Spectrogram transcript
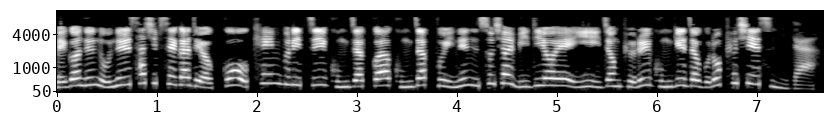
메건은 오늘 40세가 되었고 케임브리지 공작과 공작 부인은 소셜미디어에 이 이정표를 공개적으로 표시했습니다.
